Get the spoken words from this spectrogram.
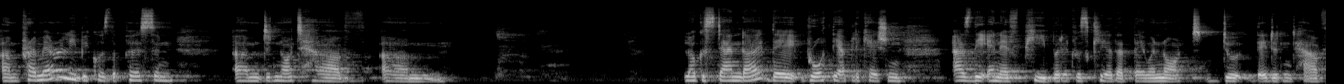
um, primarily because the person um, did not have um. They brought the application as the NFP, but it was clear that they were not do, they didn't have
